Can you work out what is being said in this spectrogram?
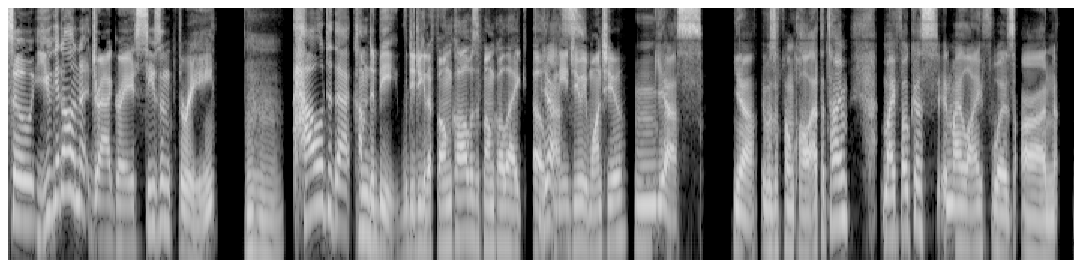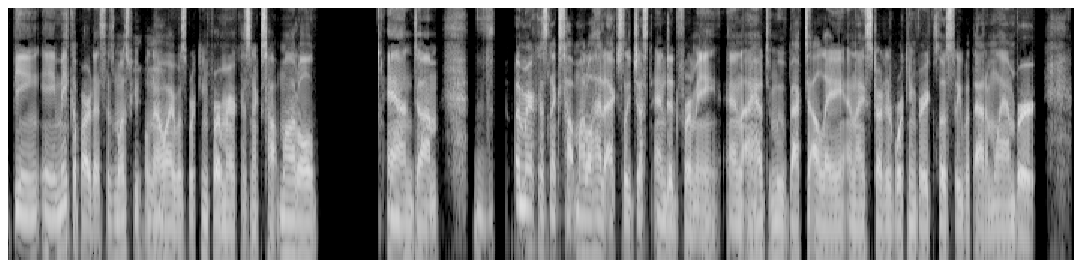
So you get on Drag Race season 3 Mhm. How did that come to be? Did you get a phone call? Was the phone call like, "Oh, we need Yes. you. We want you"? Mm, yes. Yeah, it was a phone call. At the time, my focus in my life was on being a makeup artist. As most people know, I was working for America's Next Top Model. And um, th- America's Next Top Model had actually just ended for me. And I had to move back to LA. And I started working very closely with Adam Lambert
